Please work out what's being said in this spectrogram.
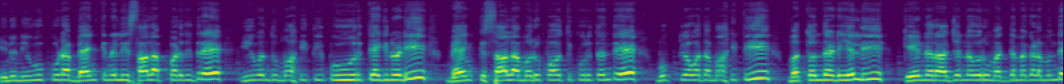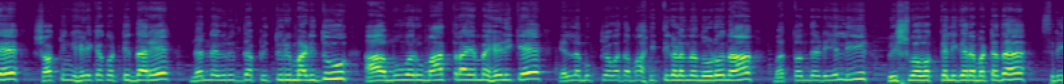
ಇನ್ನು ನೀವು ಕೂಡ ಬ್ಯಾಂಕ್ನಲ್ಲಿ ಸಾಲ ಪಡೆದಿದ್ರೆ ಈ ಒಂದು ಮಾಹಿತಿ ಪೂರ್ತಿಯಾಗಿ ನೋಡಿ. ಬ್ಯಾಂಕ್ ಸಾಲ ಮರುಪಾವತಿ ಕುರಿತಂತೆ ಮುಖ್ಯವಾದ ಮಾಹಿತಿ. ಮತ್ತೊಂದೆಡೆಯಲ್ಲಿ ಕೆ ರಾಜನ್ ಅವರು ಮಾಧ್ಯಮಗಳ ಮುಂದೆ ಶಾಕಿಂಗ್ ಹೇಳಿಕೆ ಕೊಟ್ಟಿದ್ದಾರೆ. ನನ್ನ ವಿರುದ್ಧ ಪಿತೂರಿ ಮಾಡಿದ್ದು ಆ ಮೂವರು ಮಾತ್ರ ಎಂಬ ಹೇಳಿಕೆ. ಎಲ್ಲ ಮುಖ್ಯವಾದ ಮಾಹಿತಿಗಳನ್ನು ನೋಡೋಣ. ಮತ್ತೊಂದೆಡೆಯಲ್ಲಿ ವಿಶ್ವ ಒಕ್ಕಲಿಗರ ಮಠದ ಶ್ರೀ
